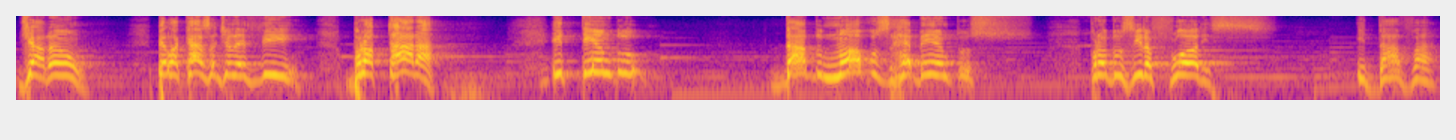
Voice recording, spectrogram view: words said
de Arão, pela casa de Levi, brotara, e tendo dado novos rebentos, produzira flores, e dava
